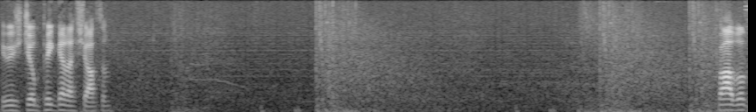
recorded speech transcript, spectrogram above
He was jumping and I shot him. Problem.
